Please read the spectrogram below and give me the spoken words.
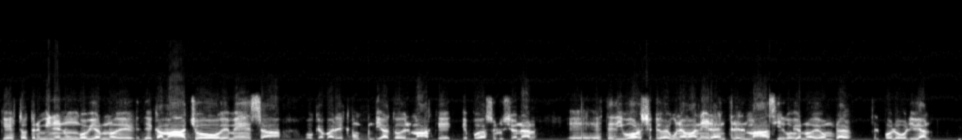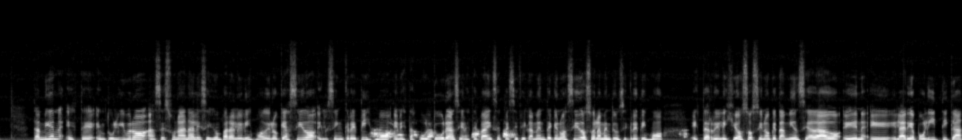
que esto termine en un gobierno de, de Camacho o de Mesa o que aparezca un candidato del MAS que, pueda solucionar eh, este divorcio de alguna manera entre el MAS y el gobierno de Evo del pueblo boliviano. También este, en tu libro haces un análisis y un paralelismo de lo que ha sido el sincretismo en estas culturas y en este país específicamente, que no ha sido solamente un sincretismo este, religioso, sino que también se ha dado en eh, el área política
